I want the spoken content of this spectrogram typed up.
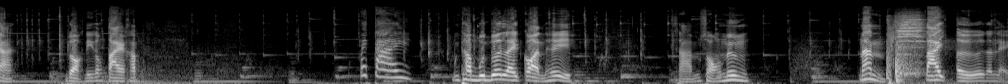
อะ ดอกนี้ต้องตายครับ ไม่ตายมึงทำบุญด้วยอะไรก่อนเฮ้ยสามสองหนึ่ง นั่นตายเออนั่นแหละ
